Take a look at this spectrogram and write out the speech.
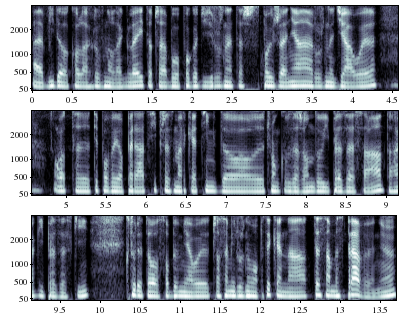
e, wideokolach równolegle i to trzeba było pogodzić różne też spojrzenia, różne działy, od e, typowej operacji przez marketing do członków zarządu i prezesa, tak, i prezeski, które to osoby miały czasami różną optykę na te same sprawy, nie?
